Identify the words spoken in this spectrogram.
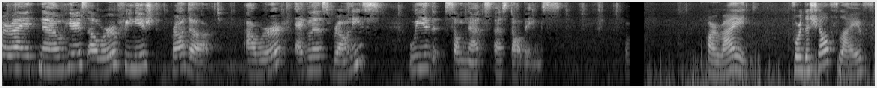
Alright, now here's our finished product. Our eggless brownies with some nuts as toppings. Alright, for the shelf life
